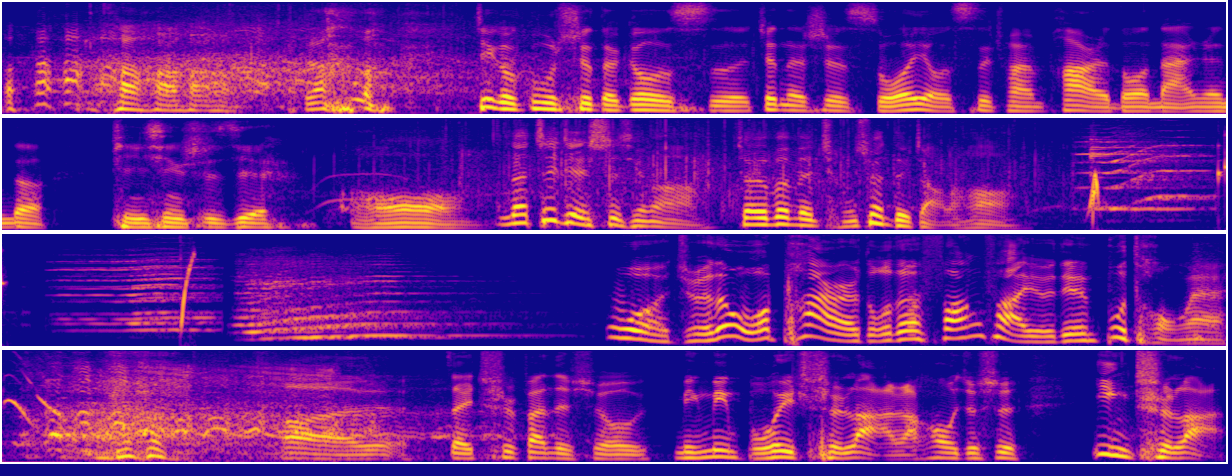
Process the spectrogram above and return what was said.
吗？然后，这个故事的构思真的是所有四川耙耳朵男人的平行世界。哦，那这件事情啊，就要问问程炫队长了哈。我觉得我耙耳朵的方法有点不同哎。啊，在吃饭的时候明明不会吃辣，然后就是硬吃辣。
